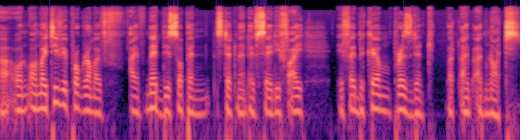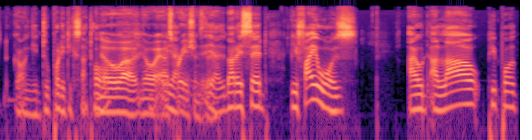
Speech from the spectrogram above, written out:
Uh, on on my TV program, I've I've made this open statement. I've said if I if I became president, but I, I'm not going into politics at all. No, uh, no Yeah, aspirations there. Yeah, but I said if I was, I would allow people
